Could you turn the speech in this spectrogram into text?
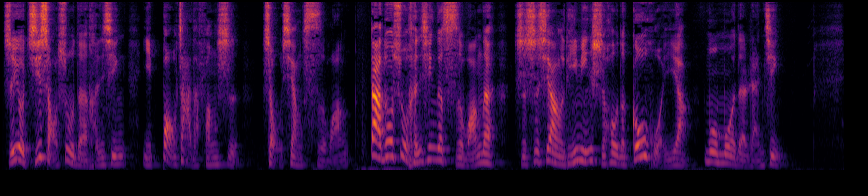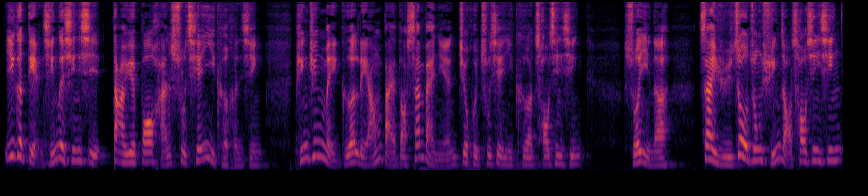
只有极少数的恒星以爆炸的方式走向死亡，大多数恒星的死亡呢，只是像黎明时候的篝火一样默默的燃尽。一个典型的星系大约包含数千亿颗恒星，平均每隔两百到三百年就会出现一颗超新星。所以呢，在宇宙中寻找超新星，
